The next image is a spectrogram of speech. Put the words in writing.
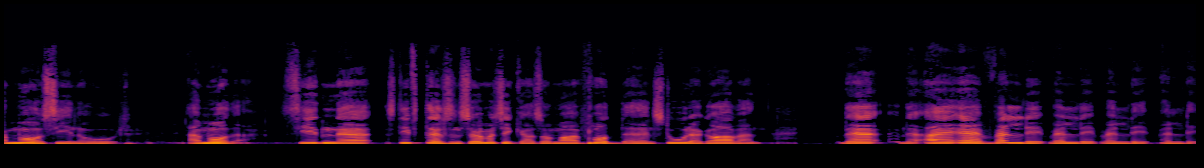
Jeg må si noen ord. Jeg må det. Siden eh, stiftelsen Sørmannskirka som har fått den store gaven det, det, Jeg er veldig, veldig, veldig, veldig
